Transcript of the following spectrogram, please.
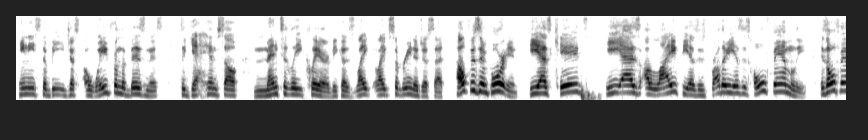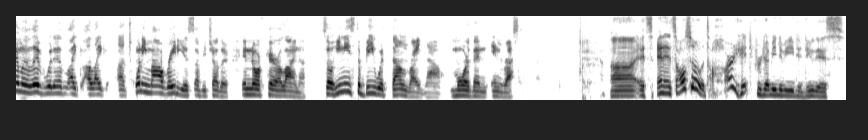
he needs to be just away from the business to get himself mentally clear. Because like like Sabrina just said, health is important. He has kids. He has a life. He has his brother. He has his whole family. His whole family live within like a, like a 20 mile radius of each other in North Carolina. So he needs to be with them right now more than in wrestling right now. Uh, it's and it's also it's a hard hit for WWE to do this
